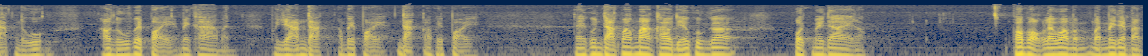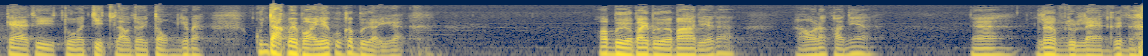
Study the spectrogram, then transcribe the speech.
ดักหนู เอาหนูไปปล่อย ไม่ฆ่ามัน พยายามดักเอาไปปล่อย ดักเอาไปปล่อย แต่คุณดักมากๆเข้าเดี๋ยวคุณก็อดไม่ได้หรอก ราะบอกแล้วว่ามันมันไม่ได้มาแก้ที่ตัวจิตเราโดยตรงใช่ไหมคุณดักบ่อยๆเดี๋ยวคุณก็เบื่ออีกอะพอเบื่อไปเบื่อมาเดี๋ยวก็ เอาแล้วคราวนี้นะเริ่มรุนแรงขึ้นนะ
